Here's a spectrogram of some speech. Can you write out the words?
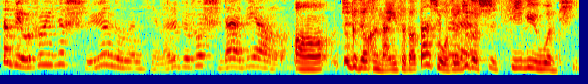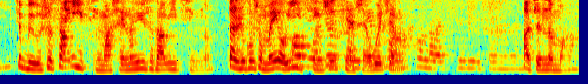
那比如说一些时运的问题呢，就比如说时代变了，嗯，这个就很难预测到。但是我觉得这个是几率问题。就比如说像疫情嘛，谁能预测到疫情呢？但如果说没有疫情之前，谁会这样碰到几率性的问题啊？真的吗？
